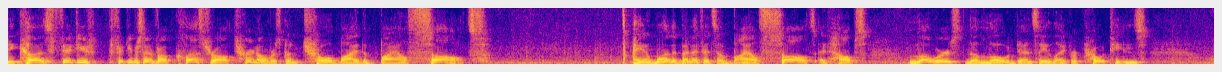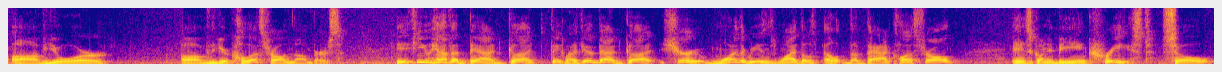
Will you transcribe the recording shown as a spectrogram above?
because 50, 50% of our cholesterol turnover is controlled by the bile salts. And one of the benefits of bile salts, it helps lowers the low density lipoproteins of your, of your cholesterol numbers. If you have a bad gut, think about it, if you have a bad gut, sure, one of the reasons why those the bad cholesterol is going to be increased. So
